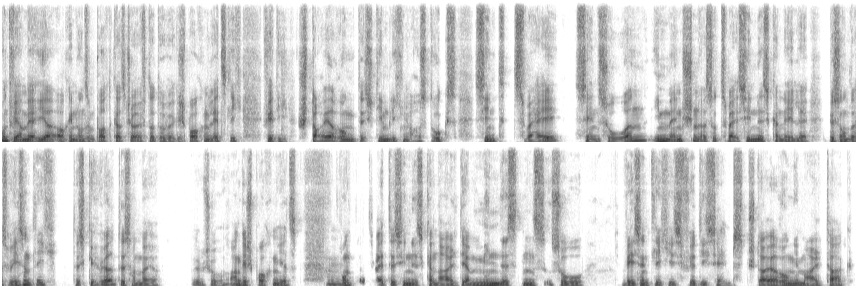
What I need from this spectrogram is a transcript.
Und wir haben ja hier auch in unserem Podcast schon öfter darüber gesprochen. Letztlich für die Steuerung des stimmlichen Ausdrucks sind zwei Sensoren im Menschen, also zwei Sinneskanäle besonders wesentlich. Das gehört, das haben wir ja schon angesprochen jetzt. Mhm. Und der zweite Sinneskanal, der mindestens so wesentlich ist für die Selbststeuerung im Alltag,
